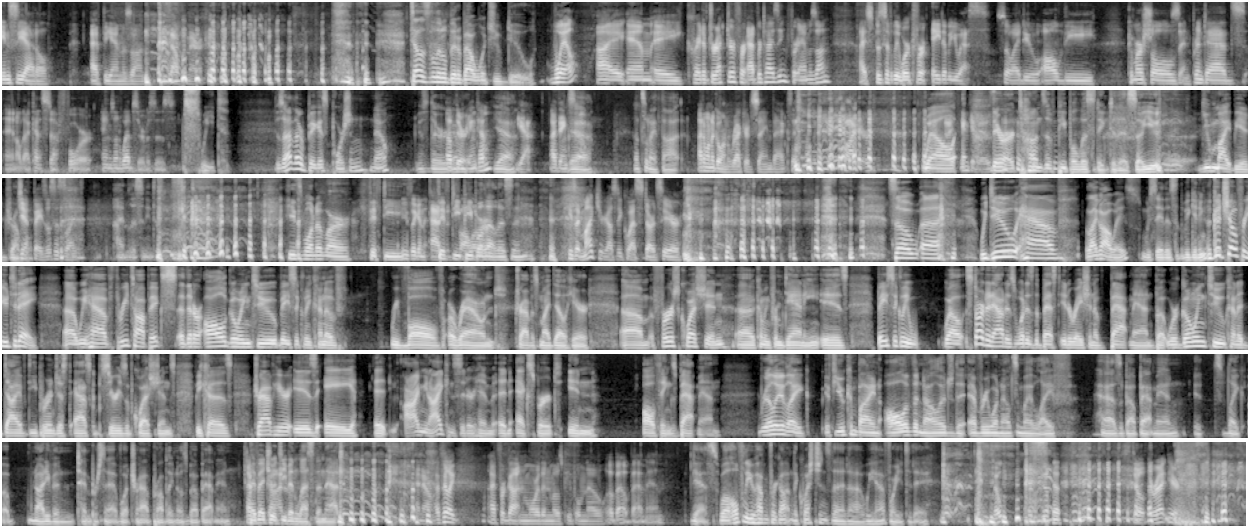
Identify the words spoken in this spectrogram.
in Seattle at the Amazon, in South America. tell us a little bit about what you do. Well, I am a creative director for advertising for Amazon. I specifically work for AWS. So I do all the commercials and print ads and all that kind of stuff for Amazon Web Services. Sweet. Is that their biggest portion now? Is there Of their um, income? Yeah, Yeah, I think so. That's what I thought. I don't want to go on record saying that because I probably get fired. Well, I think it is. there are tons of people listening to this, so you you might be in trouble. Jeff Bezos is like, I'm listening to this. He's one of our fifty. He's like an avid 50 people that listen. He's like, my curiosity quest starts here. So uh, we do have, like always, we say this at the beginning, a good show for you today. Uh, we have three topics that are all going to basically kind of revolve around Travis Mydell here. Um, first question uh, coming from Danny is basically, well, started out as what is the best iteration of Batman, but we're going to kind of dive deeper and just ask a series of questions because Trav here is a, it, I mean, I consider him an expert in all things Batman. Really, like if you combine all of the knowledge that everyone else in my life has about Batman, it's like a, not even ten percent of what Trav probably knows about Batman. i I've bet you it's even less than that. I know. I feel like I've forgotten more than most people know about Batman. Yes. Well, hopefully you haven't forgotten the questions that uh, we have for you today. Nope. still, still, they're right here.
